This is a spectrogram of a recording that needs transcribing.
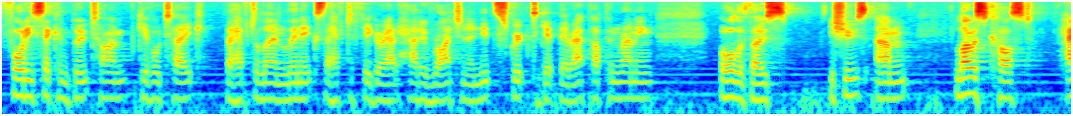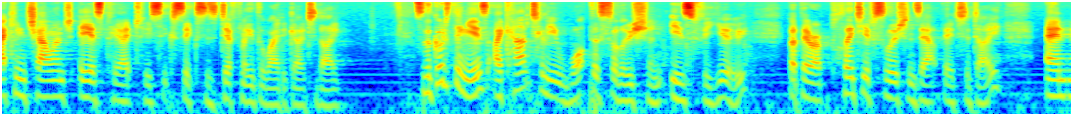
40 second boot time, give or take, they have to learn Linux, they have to figure out how to write in a init script to get their app up and running, all of those issues. Um, lowest cost, hacking challenge, ESP8266 is definitely the way to go today. So the good thing is, I can't tell you what the solution is for you, but there are plenty of solutions out there today. And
